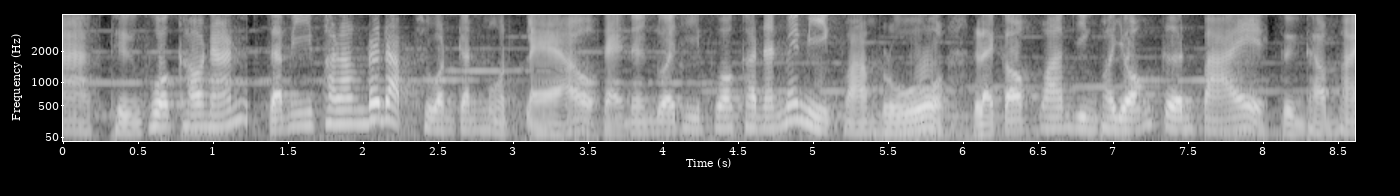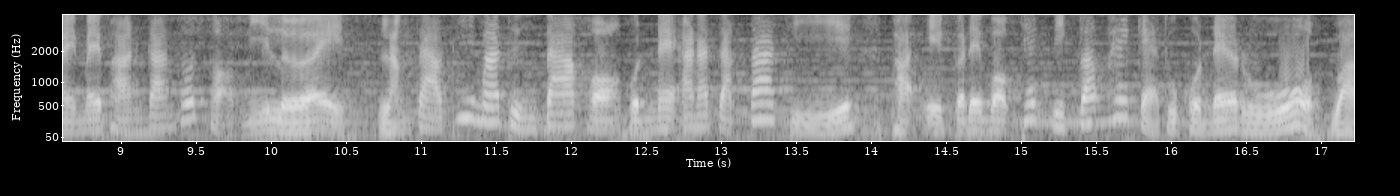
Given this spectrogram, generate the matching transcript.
าก ถึงพวกเขานั้น จะมีพลังระดับชวนกันหมดแล้ว แต่เนื่องด้วยที่พวกเขานั้นไม่มีความรู้ และก็ความยิงพยองเกินไปจึงทำให้ไม่ผ่านการทดสอบนี้เลย หลังจากที่มาถึงตาของคนในอาณาจักรต้าฉีพระเอกก็ได้บอกเทคนิคลับให้แก่ทุกคนได้รู้ ว่า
